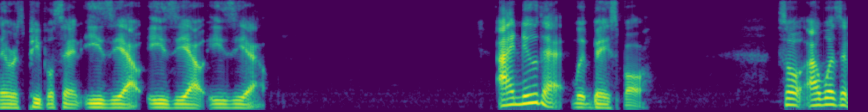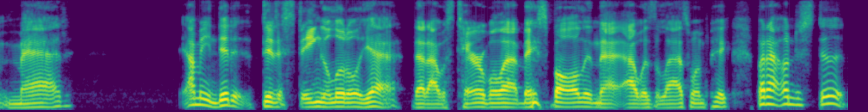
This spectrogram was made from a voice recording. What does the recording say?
there was people saying easy out, easy out, easy out. I knew that with baseball. So I wasn't mad. I mean, did it did it sting a little? Yeah, that I was terrible at baseball and that I was the last one picked, but I understood.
